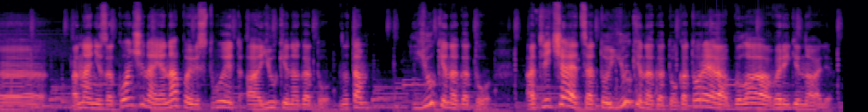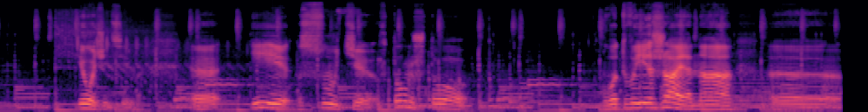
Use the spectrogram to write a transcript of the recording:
Э, Она не закончена, и она повествует о Юки Нагато. Но там Юки Нагато отличается от той Юки Нагато, которая была в оригинале. И очень сильно. Э, И суть в том, что вот выезжая на э,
